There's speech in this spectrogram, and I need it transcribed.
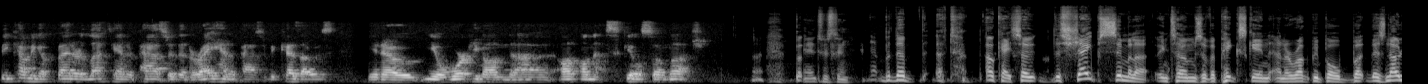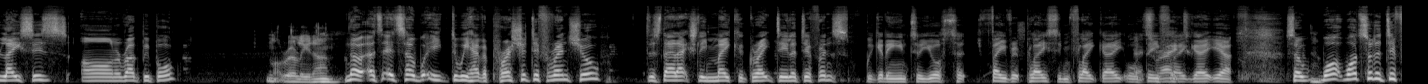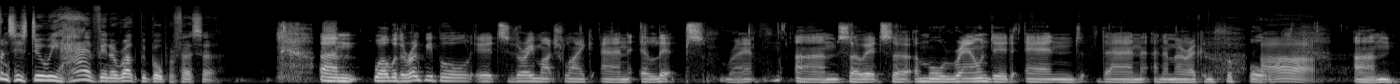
becoming a better left-handed passer than a right-handed passer because I was, you know, you know, working on uh, on, on that skill so much. But, Interesting. But the okay, so the shape's similar in terms of a pigskin and a rugby ball, but there's no laces on a rugby ball. Not really, no. No, it's, it's so. Do we have a pressure differential? Does that actually make a great deal of difference? We're getting into your favourite place, Inflategate or Deflategate, right. yeah. So, what what sort of differences do we have in a rugby ball, Professor? Um, well, with a rugby ball, it's very much like an ellipse, right? Um, so it's a, a, more rounded end than an American football. Ah. Um,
